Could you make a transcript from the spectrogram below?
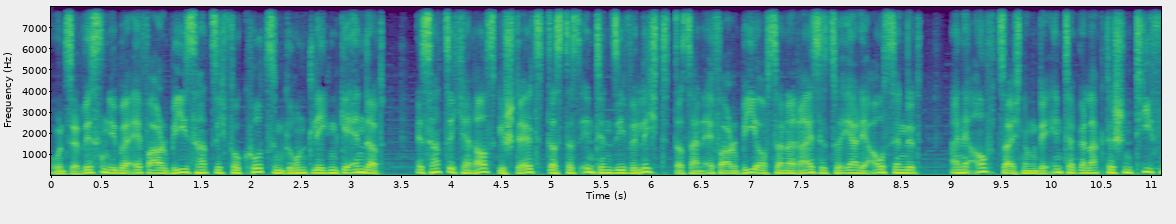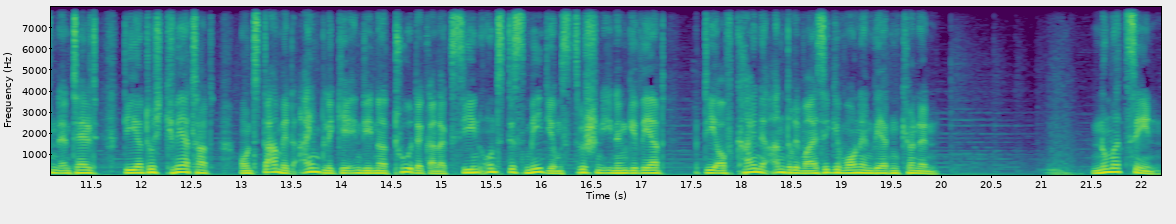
Unser Wissen über FRBs hat sich vor kurzem grundlegend geändert. Es hat sich herausgestellt, dass das intensive Licht, das ein FRB auf seiner Reise zur Erde aussendet, eine Aufzeichnung der intergalaktischen Tiefen enthält, die er durchquert hat und damit Einblicke in die Natur der Galaxien und des Mediums zwischen ihnen gewährt, die auf keine andere Weise gewonnen werden können. Nummer 10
